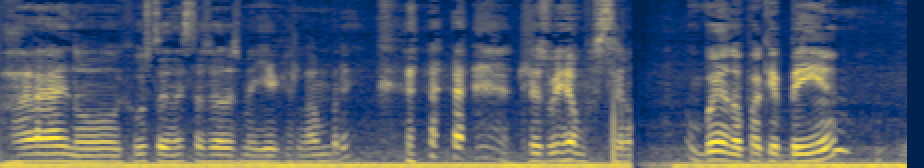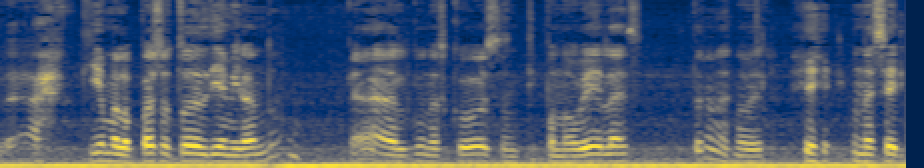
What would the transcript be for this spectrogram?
Ay, no, justo en estas horas me llega el hambre. Les voy a mostrar. Bueno, para que vean, aquí yo me lo paso todo el día mirando. Ah, algunas cosas, tipo novelas, pero no es novela, una serie.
